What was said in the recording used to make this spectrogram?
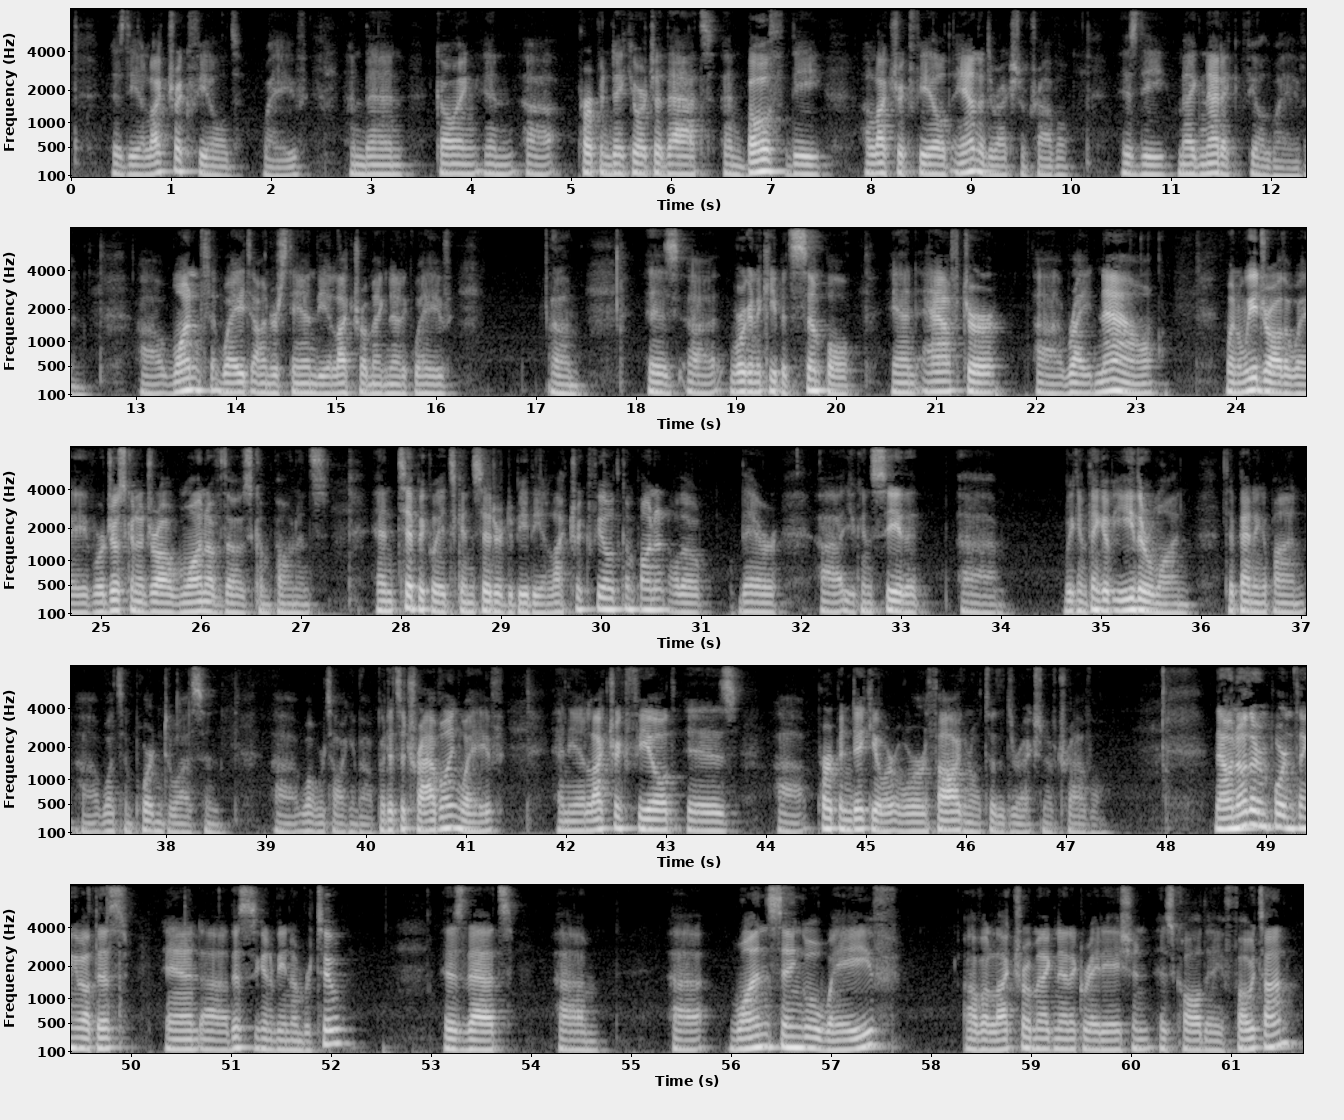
is the electric field wave, and then going in uh, perpendicular to that and both the electric field and the direction of travel is the magnetic field wave. And uh, one way to understand the electromagnetic wave um, is uh, we're going to keep it simple and after uh, right now, when we draw the wave, we're just going to draw one of those components. And typically it's considered to be the electric field component, although there uh, you can see that uh, we can think of either one depending upon uh, what's important to us and uh, what we're talking about. But it's a traveling wave, and the electric field is uh, perpendicular or orthogonal to the direction of travel. Now, another important thing about this and uh, this is going to be number two, is that um, uh, one single wave of electromagnetic radiation is called a photon.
